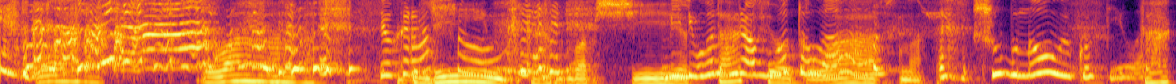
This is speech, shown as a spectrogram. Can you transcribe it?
Класс! Вау! Все хорошо. Блин, как вообще Миллион так заработала. классно. Шубу новую купила. Так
